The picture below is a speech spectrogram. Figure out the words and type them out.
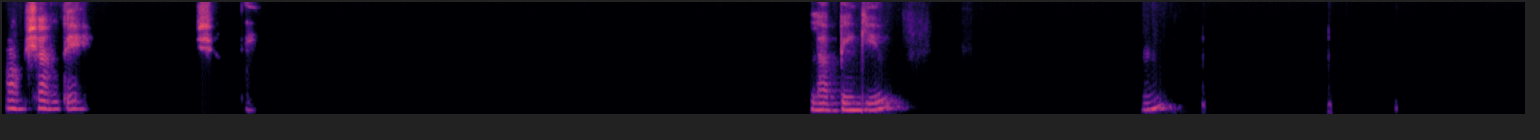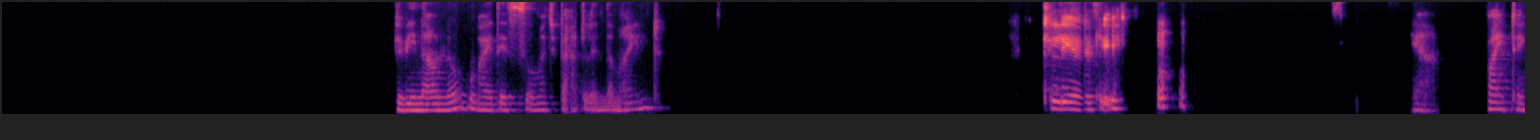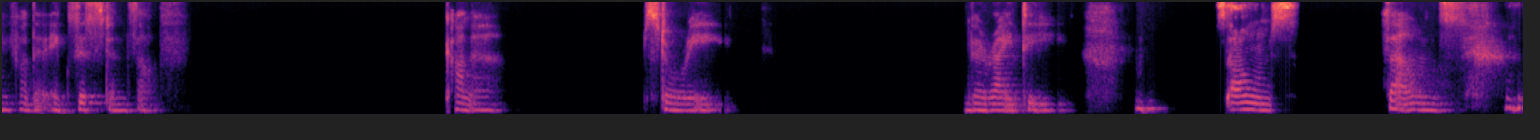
Om Shanti. Shanti. Love being you. Hmm? Do we now know why there's so much battle in the mind? Clearly. Yeah, fighting for the existence of color, story, variety, sounds. sounds.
